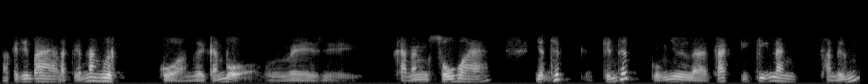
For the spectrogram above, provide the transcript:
Và cái thứ ba là cái năng lực của người cán bộ về khả năng số hóa, nhận thức, kiến thức cũng như là các cái kỹ năng phản ứng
